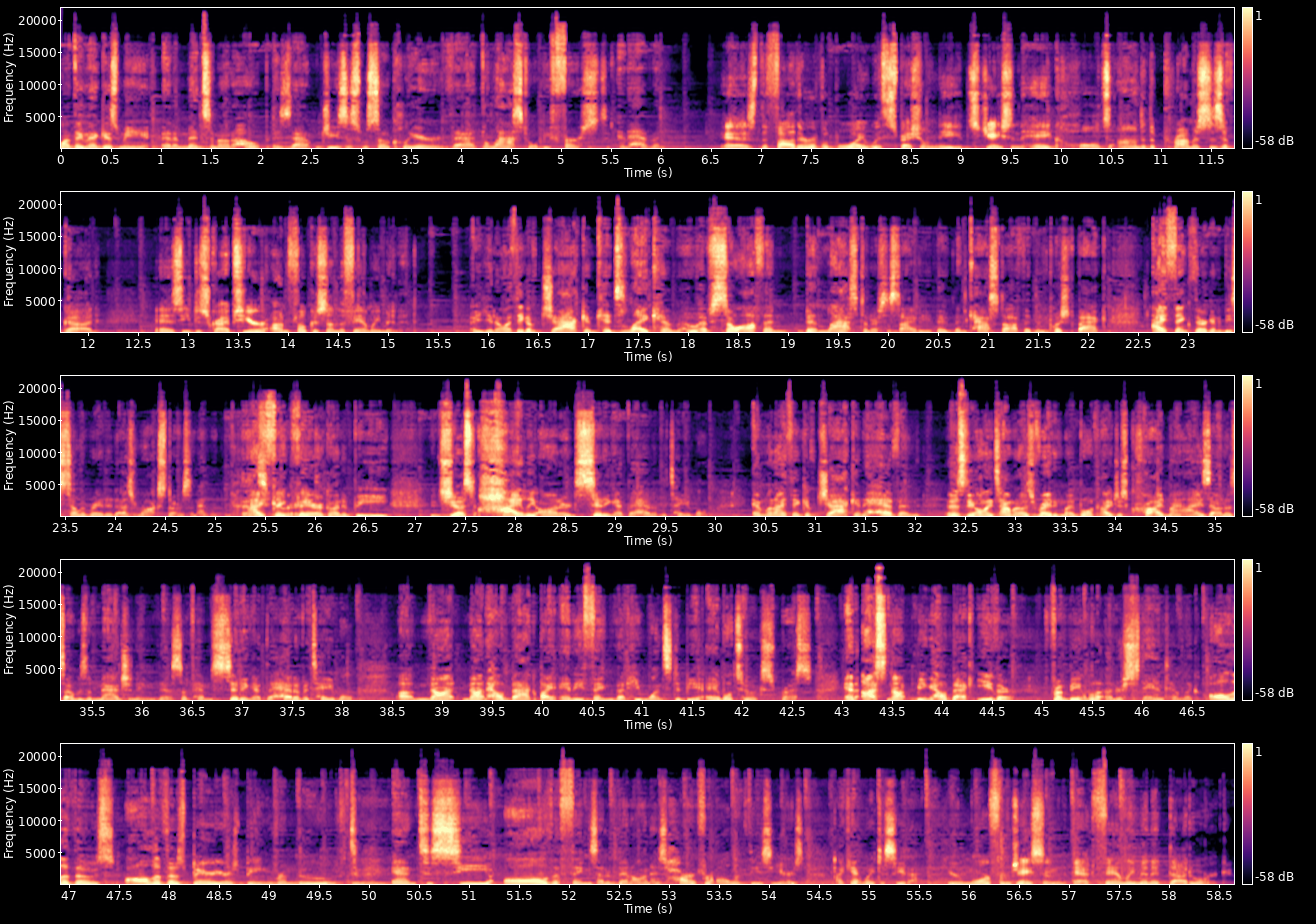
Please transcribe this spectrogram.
One thing that gives me an immense amount of hope is that Jesus was so clear that the last will be first in heaven. As the father of a boy with special needs, Jason Hague holds on to the promises of God as he describes here on Focus on the Family Minute. You know, I think of Jack and kids like him who have so often been last in our society. They've been cast off, they've been pushed back. I think they're going to be celebrated as rock stars in heaven. That's I think great. they are going to be just highly honored sitting at the head of the table. And when I think of Jack in heaven, this is the only time when I was writing my book, I just cried my eyes out as I was imagining this of him sitting at the head of a table, um, not not held back by anything that he wants to be able to express, and us not being held back either from being able to understand him. Like all of those all of those barriers being removed mm. and to see all the things that have been on his heart for all of these years. I can't wait to see that. Hear more from Jason at FamilyMinute.org.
